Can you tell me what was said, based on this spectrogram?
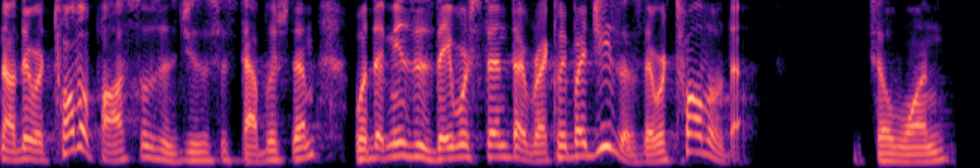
Now, there were 12 apostles as Jesus established them. What that means is they were sent directly by Jesus. There were 12 of them until one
